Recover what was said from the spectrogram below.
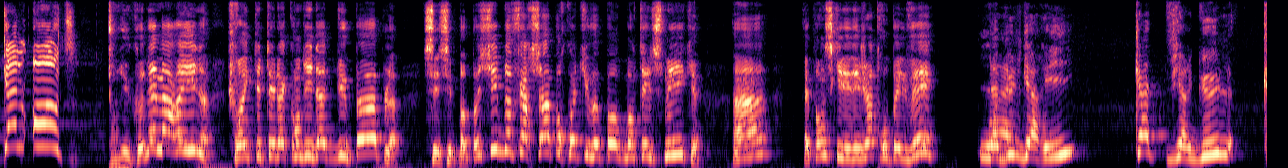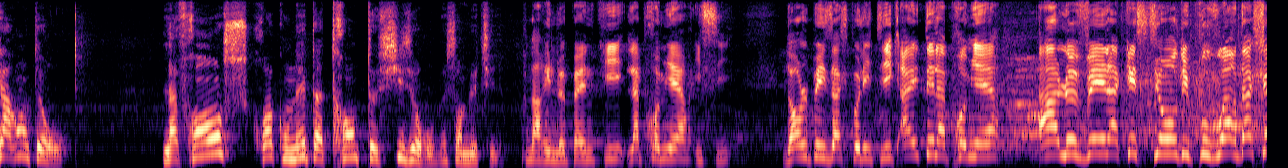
Quelle honte. J'en ai connais Marine. Je croyais que t'étais la candidate du peuple. C'est pas possible de faire ça, pourquoi tu veux pas augmenter le SMIC Hein? Elle pense qu'il est déjà trop élevé. La Bulgarie, 4,40 euros. La France, je crois qu'on est à 36 euros, me semble-t-il. Marine Le Pen, qui, la première ici, dans le paysage politique, a été la première à lever la question du pouvoir d'achat.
